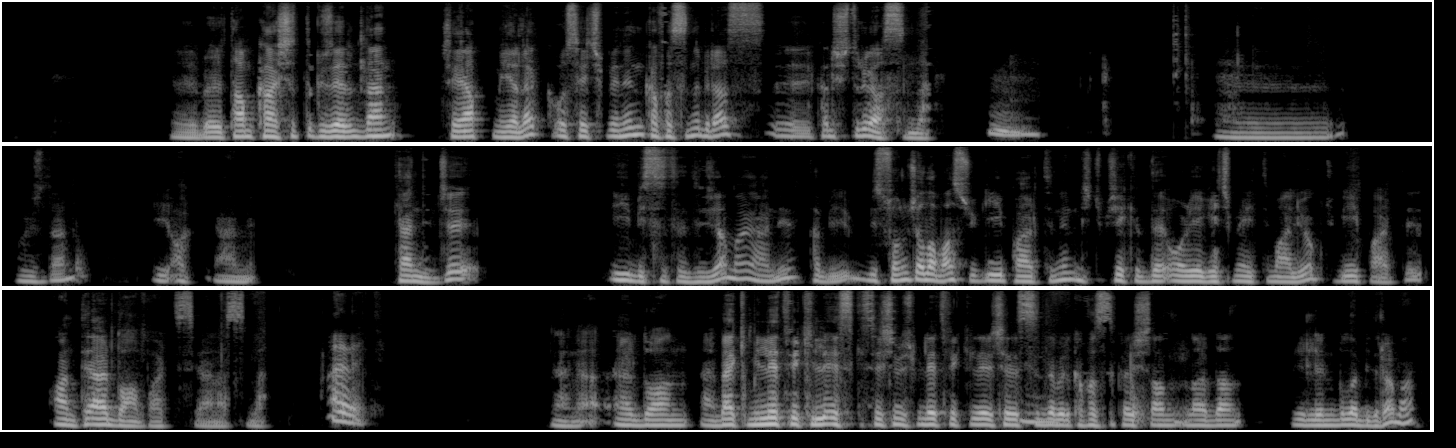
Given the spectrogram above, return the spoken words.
böyle tam karşıtlık üzerinden şey yapmayarak o seçmenin kafasını biraz karıştırıyor aslında. Hmm. O yüzden yani kendince iyi bir strateji ama yani tabii bir sonuç alamaz. Çünkü İyi Parti'nin hiçbir şekilde oraya geçme ihtimali yok. Çünkü İyi Parti anti Erdoğan partisi yani aslında. Evet. Yani Erdoğan yani belki milletvekili eski seçilmiş milletvekilleri içerisinde böyle kafası karışanlardan birilerini bulabilir ama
